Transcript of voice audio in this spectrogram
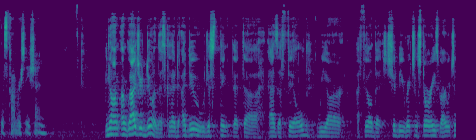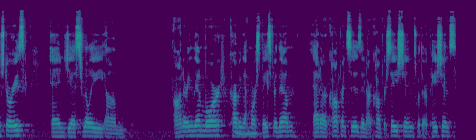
this conversation? You know, I'm, I'm glad you're doing this because I, I, do just think that uh, as a field, we are a field that should be rich in stories, we are rich in stories, and just really um, honoring them more, carving mm-hmm. out more space for them at our conferences and our conversations with our patients,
